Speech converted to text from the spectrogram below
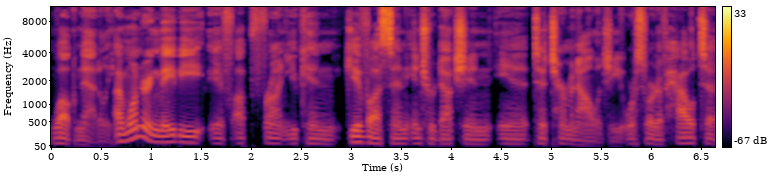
welcome Natalie. I'm wondering maybe if up front you can give us an introduction in, to terminology or sort of how to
